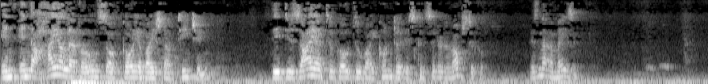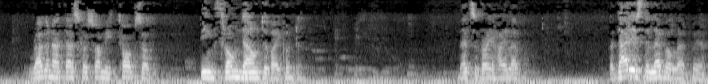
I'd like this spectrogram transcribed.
in, in the higher levels of Gauriya Vaishnava teaching, the desire to go to Vaikuntha is considered an obstacle. Isn't that amazing? Raghunath Das Goswami talks of being thrown down to Vaikuntha. That's a very high level. But that is the level that we're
